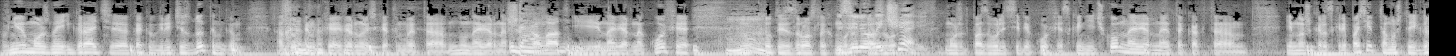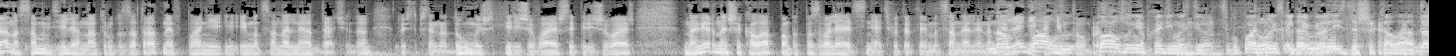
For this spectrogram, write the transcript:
В нее можно играть, э, как вы говорите, с допингом. А допинг, вернусь к этому, это, ну, наверное, Да. шоколад и, наверное, кофе. Ну, кто-то из взрослых может, Зелёный позво- чай. может позволить себе кофе с коньячком, наверное, это как-то немножко раскрепостит, потому что игра на самом деле, она трудозатратная в плане эмоциональной отдачи, да, то есть ты постоянно думаешь, переживаешь, сопереживаешь. Наверное, шоколад позволяет снять вот это эмоциональное напряжение каким-то образом. паузу необходимо сделать. Буквально Только несколько минут. до шоколада.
